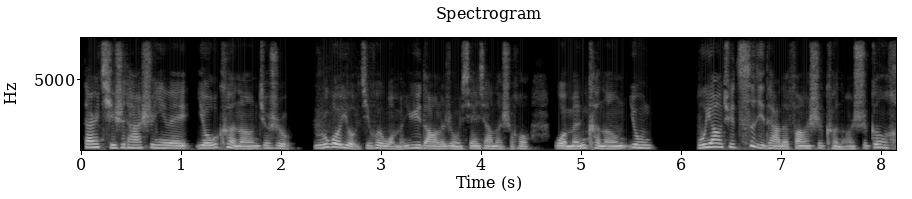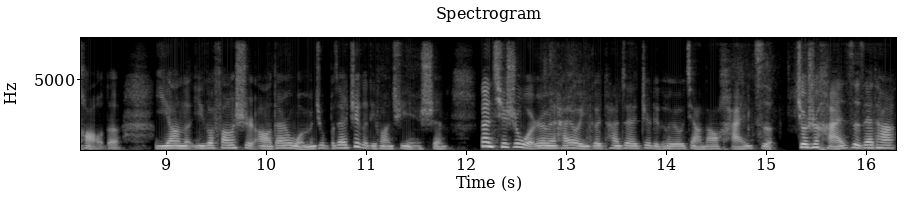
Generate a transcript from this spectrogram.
但是其实它是因为有可能就是如果有机会我们遇到了这种现象的时候，我们可能用不要去刺激他的方式，可能是更好的一样的一个方式啊。但是我们就不在这个地方去引申。但其实我认为还有一个，他在这里头有讲到孩子，就是孩子在他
